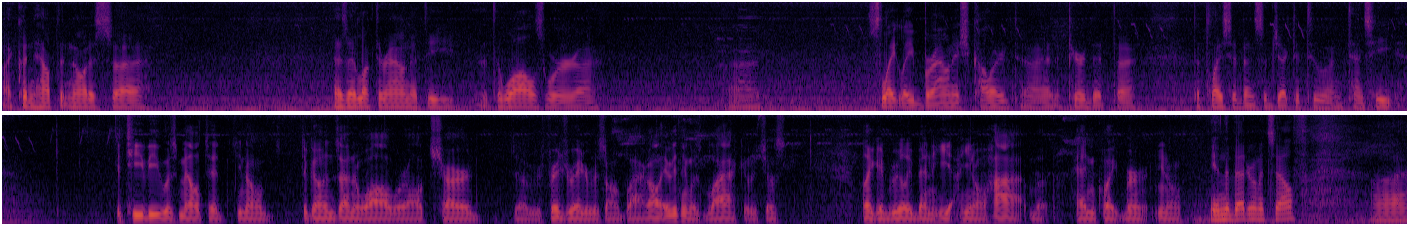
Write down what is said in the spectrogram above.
I couldn't help but notice uh, as I looked around that the, that the walls were uh, uh slightly brownish colored. Uh, it appeared that the place had been subjected to intense heat. The TV was melted, you know, the guns on the wall were all charred, the refrigerator was all black, all, everything was black. It was just like it'd really been, heat, you know, hot, but hadn't quite burnt, you know. In the bedroom itself, uh,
